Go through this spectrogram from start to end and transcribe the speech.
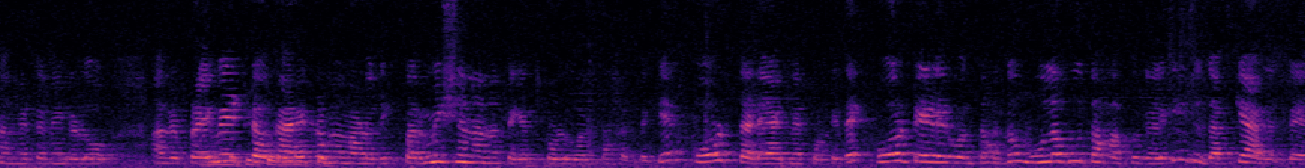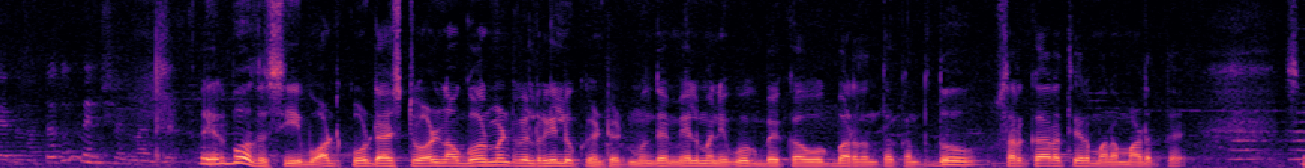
ಸಂಘಟನೆಗಳು ಅಂದ್ರೆ ಪ್ರೈವೇಟ್ ಕಾರ್ಯಕ್ರಮ ಮಾಡೋದಕ್ಕೆ ಪರ್ಮಿಷನ್ ಅನ್ನು ತೆಗೆದುಕೊಳ್ಳುವಂತಹದ್ದಕ್ಕೆ ಕೋರ್ಟ್ ತಡೆಯಾಜ್ಞೆ ಕೊಟ್ಟಿದೆ. ಕೋರ್ಟ್ ಹೇಳಿರುವಂತಹದ್ದು ಮೂಲಭೂತ ಹಕ್ಕುಗಳಿಗೆ ಇದು ಧಕ್ಕೆ ಆಗುತ್ತೆ ಅನ್ನುವಂಥದ್ದು ಮೆನ್ಷನ್ ಮಾಡಿದೆ. ಇರ್ಬೋದು. ಸಿ ವಾಟ್ ಕೋರ್ಟ್ ಅಷ್ಟು ವರ್ಲ್ಡ್ ನಾವು government will relook into it ಮುಂದೆ ಮೇಲ್ಮನೆಗೆ ಹೋಗ್ಬೇಕಾ ಹೋಗ್ಬಾರ್ದು ಅಂತಕ್ಕಂಥದ್ದು ಸರ್ಕಾರ ತೀರ್ಮಾನ ಮಾಡುತ್ತೆ. So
